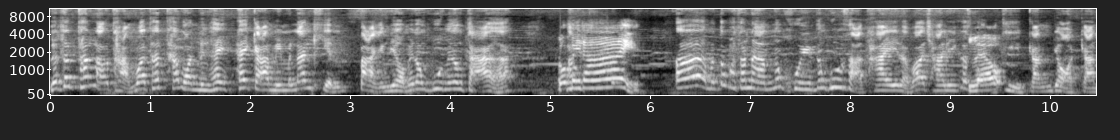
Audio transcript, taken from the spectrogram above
แล้วถ้าถ้าเราถามว่าถ้าถ้าวันหนึ่งให้ให้การมินมันนั่งเขียนปากอย่างเดียวไม่ต้องพูดไม่ต้องจาเหรอก็ไม่ได้ เออ มันต้องพัฒนามันต้องคุยมันต้องพูดภาษาไทยแบบว่าชาลีก็สอนแล้ว จีบกันหยอดกัน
